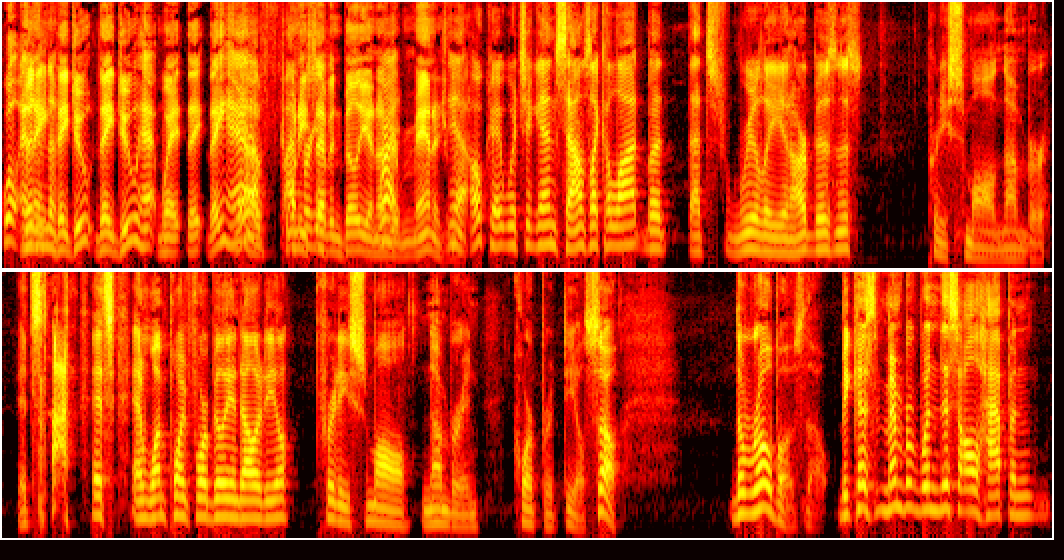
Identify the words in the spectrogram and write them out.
Well, and they, the- they do they do have wait, they they have forget. twenty seven billion Right. under management. Yeah, okay, which again sounds like a lot, but that's really in our business pretty small number. It's not it's and 1.4 billion dollar deal, pretty small number in corporate deals. So, the robos though, because remember when this all happened,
